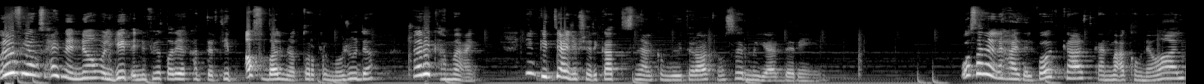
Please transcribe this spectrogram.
ولو في يوم صحيت من النوم ولقيت انه في طريقة ترتيب أفضل من الطرق الموجودة شاركها معي. يمكن تعجب شركات تصنيع الكمبيوترات ونصير مليارديرين. وصلنا لنهاية البودكاست. كان معكم نوال.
